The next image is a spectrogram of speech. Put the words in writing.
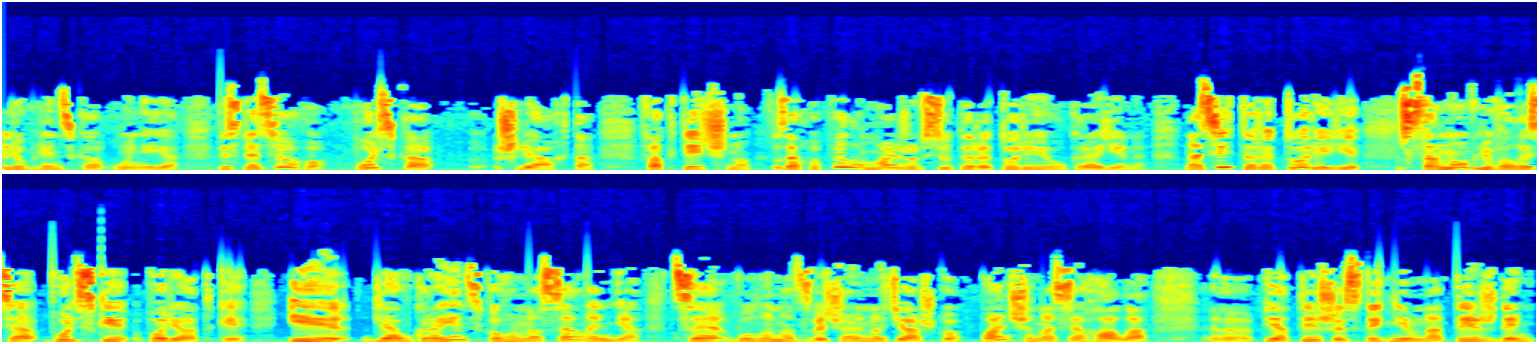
Люблінська унія. Після цього польська шляхта фактично захопила майже всю територію України. На цій території встановлювалися польські порядки, і для українського населення це було надзвичайно тяжко. Панщина сягала 5-6 днів на тиждень.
